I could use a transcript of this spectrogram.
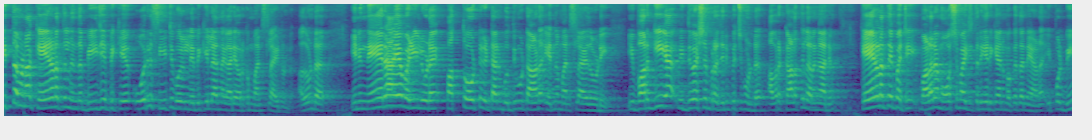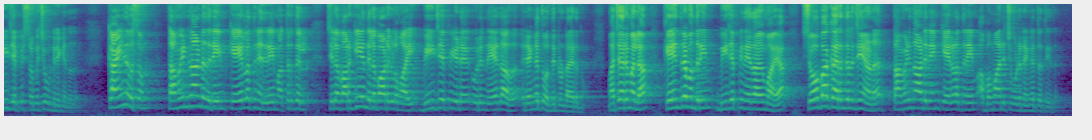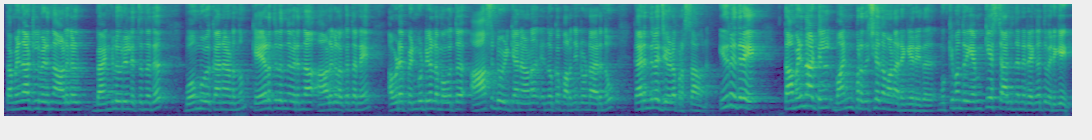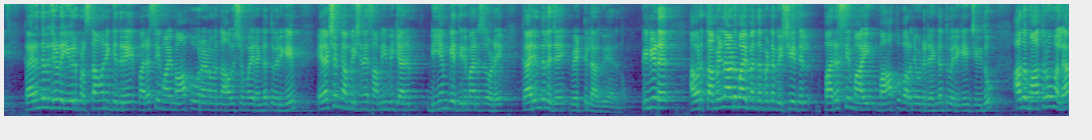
ഇത്തവണ കേരളത്തിൽ നിന്ന് ബി ജെ പിക്ക് ഒരു സീറ്റ് പോലും ലഭിക്കില്ല എന്ന കാര്യം അവർക്ക് മനസ്സിലായിട്ടുണ്ട്. അതുകൊണ്ട് ഇനി നേരായ വഴിയിലൂടെ പത്ത് വോട്ട് കിട്ടാൻ ബുദ്ധിമുട്ടാണ് എന്ന് മനസ്സിലായതോടെ ഈ വർഗീയ വിദ്വേഷം പ്രചരിപ്പിച്ചുകൊണ്ട് അവർ കളത്തിലിറങ്ങാനും കേരളത്തെ പറ്റി വളരെ മോശമായി ചിത്രീകരിക്കാനും ഒക്കെ തന്നെയാണ് ഇപ്പോൾ ബി ജെ പി ശ്രമിച്ചുകൊണ്ടിരിക്കുന്നത്. കഴിഞ്ഞ ദിവസം തമിഴ്നാടിനെതിരെയും കേരളത്തിനെതിരെയും അത്തരത്തിൽ ചില വർഗീയ നിലപാടുകളുമായി ബി ജെ പിയുടെ ഒരു നേതാവ് രംഗത്ത് വന്നിട്ടുണ്ടായിരുന്നു. മറ്റാരുമല്ല കേന്ദ്രമന്ത്രിയും ബി ജെ പി നേതാവുമായ ശോഭ കരന്തലജയാണ് തമിഴ്നാടിനെയും കേരളത്തിനെയും അപമാനിച്ചുകൊണ്ട് രംഗത്തെത്തിയത്. തമിഴ്നാട്ടിൽ വരുന്ന ആളുകൾ ബാംഗ്ലൂരിൽ എത്തുന്നത് ബോംബ് വെക്കാനാണെന്നും കേരളത്തിൽ നിന്ന് വരുന്ന ആളുകളൊക്കെ തന്നെ അവിടെ പെൺകുട്ടികളുടെ മുഖത്ത് ആസിഡ് ഒഴിക്കാനാണ് എന്നൊക്കെ പറഞ്ഞിട്ടുണ്ടായിരുന്നു കരന്തലജയുടെ പ്രസ്താവന. ഇതിനെതിരെ തമിഴ്നാട്ടിൽ വൻ പ്രതിഷേധമാണ് അരങ്ങേറിയത്. മുഖ്യമന്ത്രി എം കെ സ്റ്റാലിൻ തന്നെ രംഗത്ത് വരികയും കരിന്തലജിയുടെ ഈ ഒരു പ്രസ്താവനയ്ക്കെതിരെ പരസ്യമായി മാപ്പ് പറയണമെന്ന ആവശ്യവുമായി രംഗത്ത് വരികയും ഇലക്ഷൻ കമ്മീഷനെ സമീപിക്കാനും ഡി എം കെ തീരുമാനിച്ചതോടെ കരിന്തലജെ വെട്ടിലാകുകയായിരുന്നു. പിന്നീട് അവർ തമിഴ്നാടുമായി ബന്ധപ്പെട്ട വിഷയത്തിൽ പരസ്യമായി മാപ്പ് പറഞ്ഞുകൊണ്ട് രംഗത്ത് വരികയും ചെയ്തു. അത് മാത്രവുമല്ല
